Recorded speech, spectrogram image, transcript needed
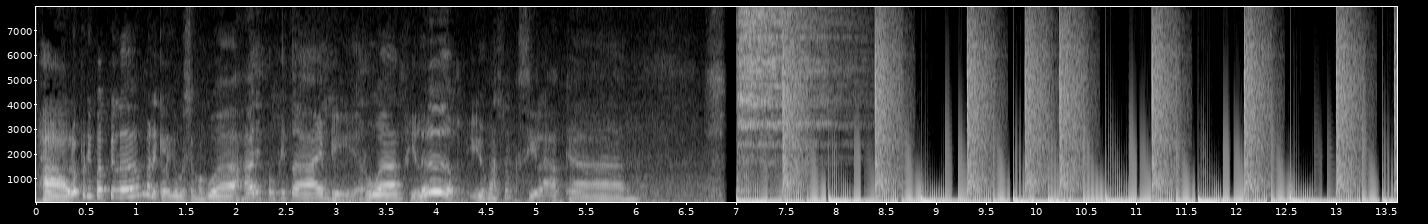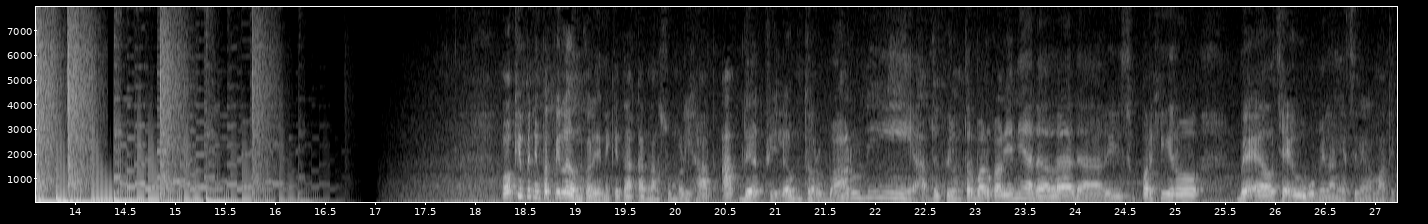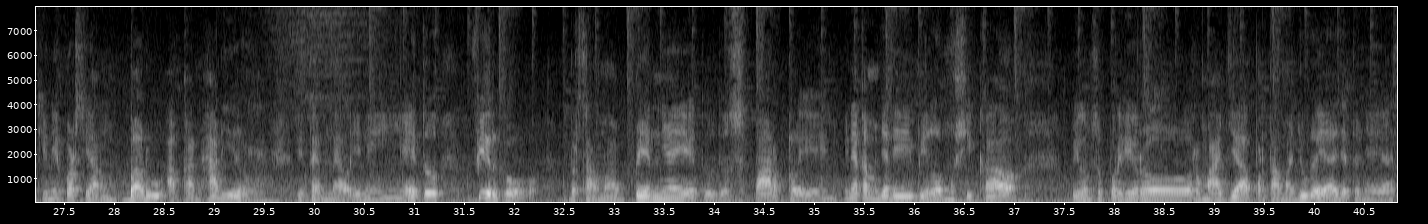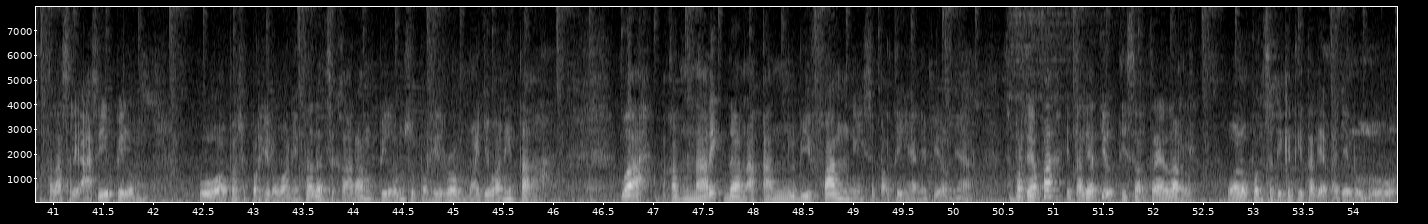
Halo penikmat film, balik lagi bersama gue Hari Movie Time di Ruang Film. Yuk masuk, silakan. Oke penikmat film, kali ini kita akan langsung melihat update film terbaru nih. Update film terbaru kali ini adalah dari superhero BLCU Bumi Langit Cinematic Universe yang baru akan hadir di thumbnail ini Yaitu Virgo bersama bandnya yaitu The Sparkling. Ini akan menjadi film musikal Film superhero remaja pertama juga ya jatuhnya ya Setelah Sri Asi film oh, apa superhero wanita dan sekarang film superhero remaja wanita Wah, akan menarik dan akan lebih fun nih sepertinya nih filmnya. Seperti apa? Kita lihat yuk teaser trailer. Walaupun sedikit kita lihat aja dulu.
